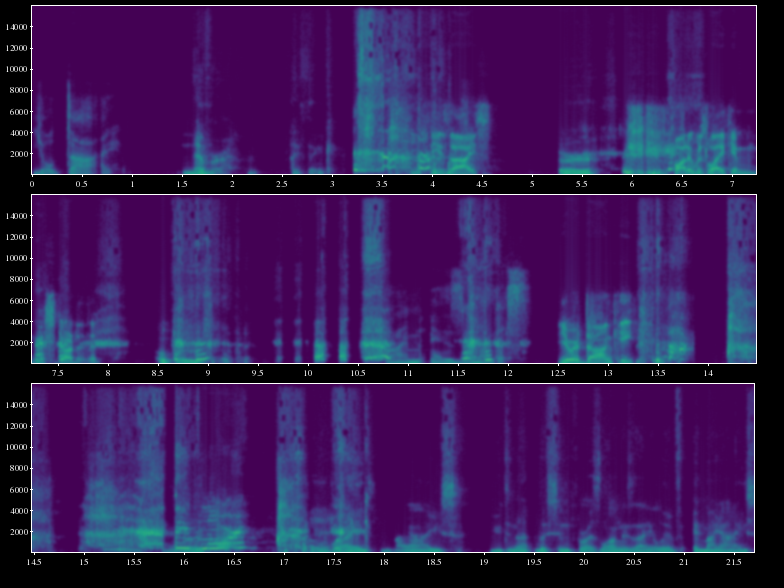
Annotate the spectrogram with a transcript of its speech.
You'll die. Never, I think. Do you see his eyes? Er, We thought it was like him. We started it. okay, you should open it. I'm Esmodus. You're a donkey. Deep lore. I'll try and my eyes. You do not listen for as long as I live in my eyes.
